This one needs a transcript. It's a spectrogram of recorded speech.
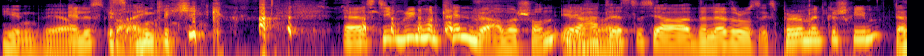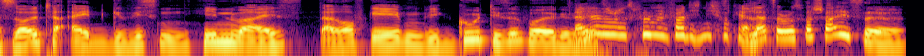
Irgendwer. Alice ist Troughton. eigentlich egal. Äh, Stephen Greenhorn kennen wir aber schon. Ja, ich hat weiß. letztes Jahr The Lazarus Experiment geschrieben. Das sollte einen gewissen Hinweis darauf geben, wie gut diese Folge The wird. Lazarus Experiment fand ich nicht verkehrt. Lazarus war scheiße.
